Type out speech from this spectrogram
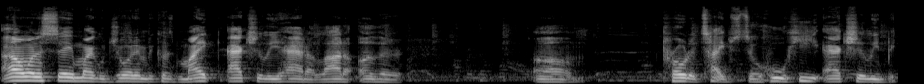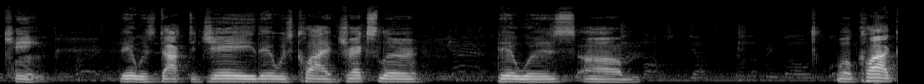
I don't want to say Michael Jordan because Mike actually had a lot of other um, prototypes to who he actually became. There was Dr. J. There was Clyde Drexler. There was um, well, Clyde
